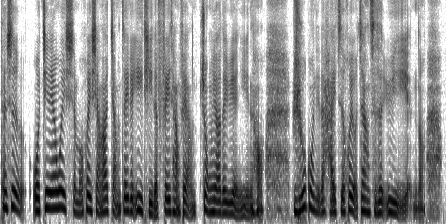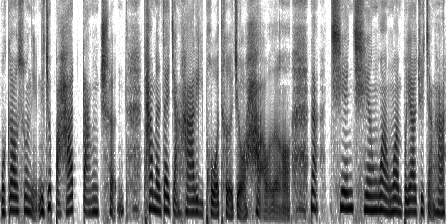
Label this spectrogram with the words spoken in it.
但是我今天为什么会想要讲这个议题的非常非常重要的原因哈？如果你的孩子会有这样子的预言哦，我告诉你，你就把它当成他们在讲哈利波特就好了哦。那千千万万不要去讲他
